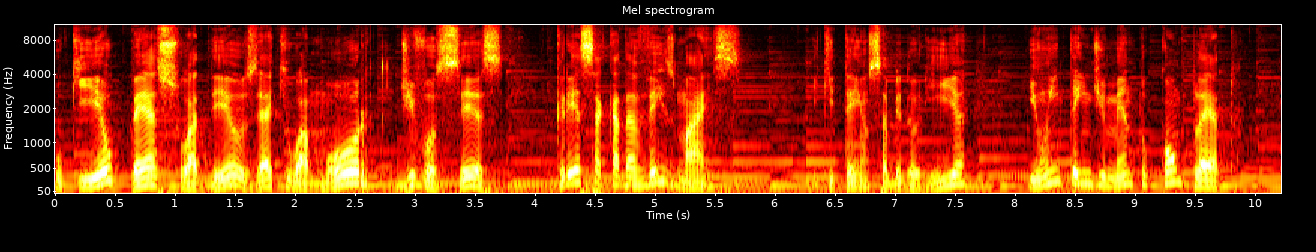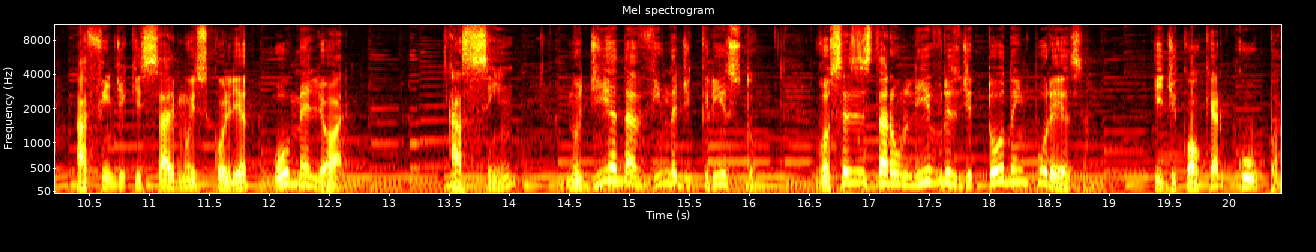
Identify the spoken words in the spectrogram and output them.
O que eu peço a Deus é que o amor de vocês cresça cada vez mais e que tenham sabedoria e um entendimento completo, a fim de que saibam escolher o melhor. Assim, no dia da vinda de Cristo, vocês estarão livres de toda impureza e de qualquer culpa.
